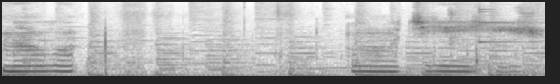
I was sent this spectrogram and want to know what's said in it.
мало цієї їжі.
